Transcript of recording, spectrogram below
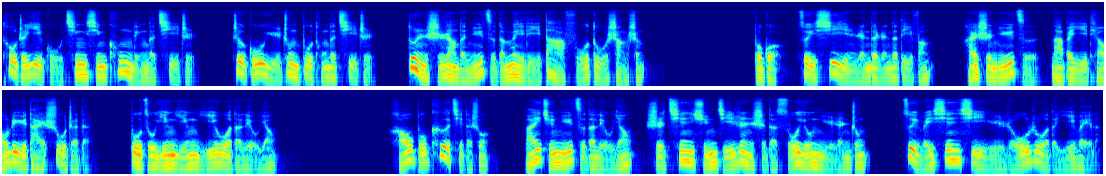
透着一股清新空灵的气质，这股与众不同的气质顿时让的女子的魅力大幅度上升。不过，最吸引人的人的地方，还是女子那被一条绿带束着的不足盈盈一握的柳腰。毫不客气地说，白裙女子的柳腰是千寻疾认识的所有女人中最为纤细与柔弱的一位了。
